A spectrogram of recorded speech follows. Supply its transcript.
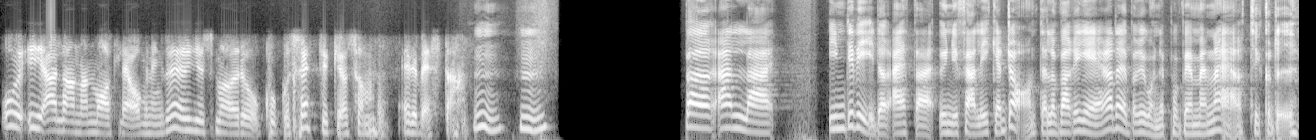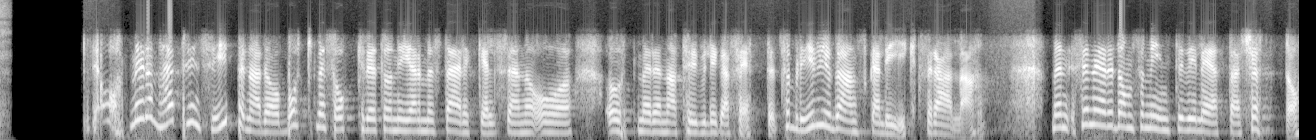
Och i all annan matlagning då är det ju smör och kokosfett tycker jag som är det bästa. Mm. Mm. Bör alla individer äta ungefär likadant eller varierar det beroende på vem man är, tycker du? Ja, med de här principerna då, bort med sockret och ner med stärkelsen och upp med det naturliga fettet, så blir det ju ganska likt för alla. Men sen är det de som inte vill äta kött då,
